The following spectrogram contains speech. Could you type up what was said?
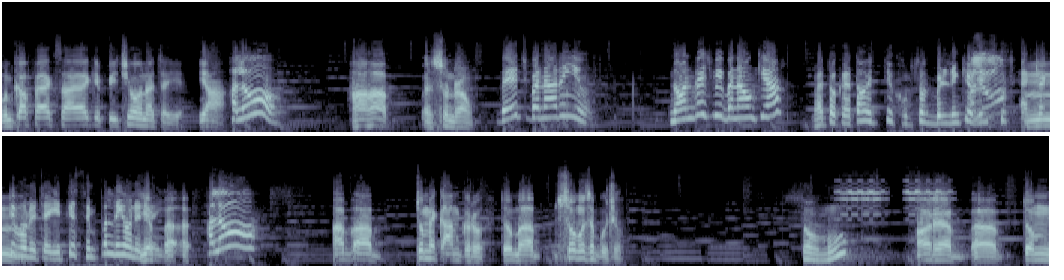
उनका फैक्स आया है कि पीछे होना चाहिए। यहाँ। हेलो हाँ हाँ मैं सुन रहा हूँ। वेज बना रही हूँ। नॉन वेज भी बनाऊँ क्या? मैं तो कहता हूँ इतनी खूबसूरत बिल्डिंग के विंग्स कुछ अट्रैक्टिव हम्म। होने चाहिए इतने सिंपल नहीं होने चाहिए। हेलो अब अब तुम एक काम करो तुम सोमू से पूछो। सोमू? और अ, अ, तुम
